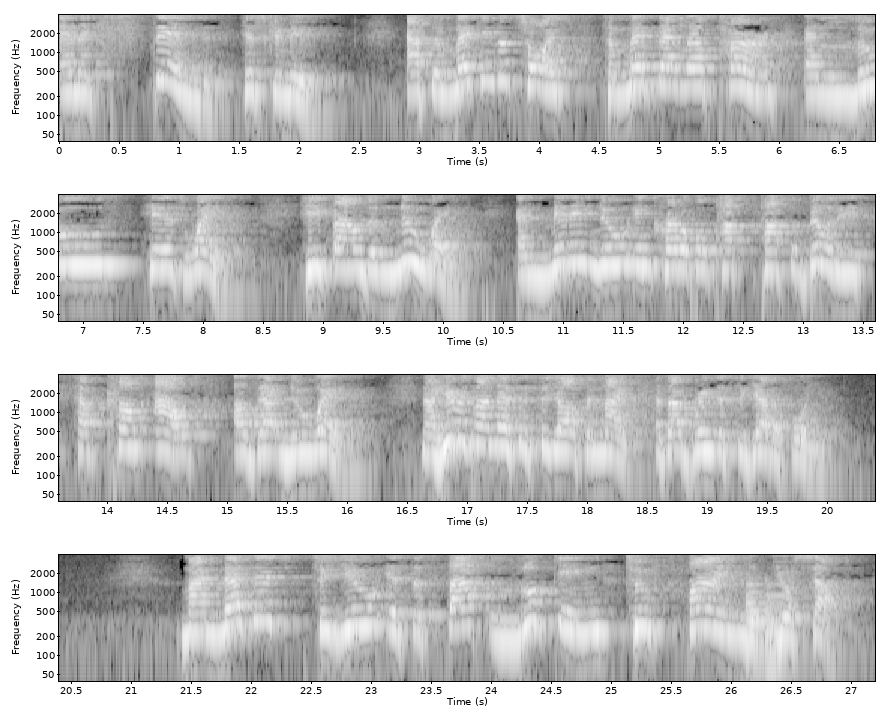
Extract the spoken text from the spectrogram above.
and extend his commute. After making the choice to make that left turn and lose his way. He found a new way, and many new incredible possibilities have come out of that new way. Now, here's my message to y'all tonight as I bring this together for you. My message to you is to stop looking to find yourself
